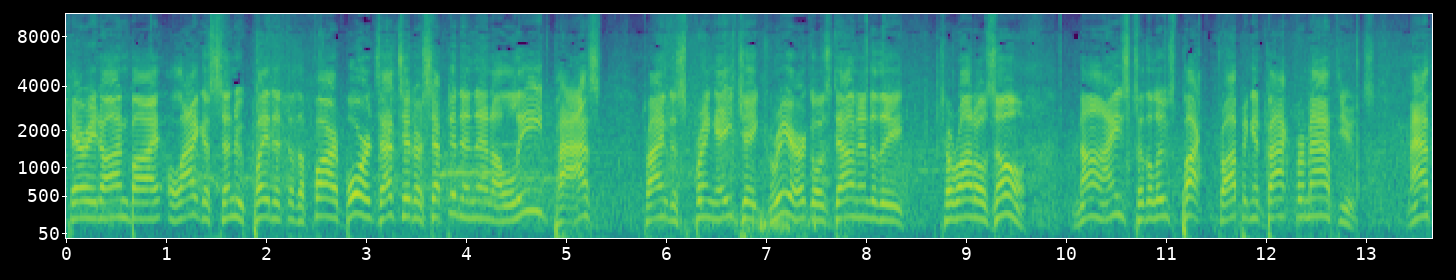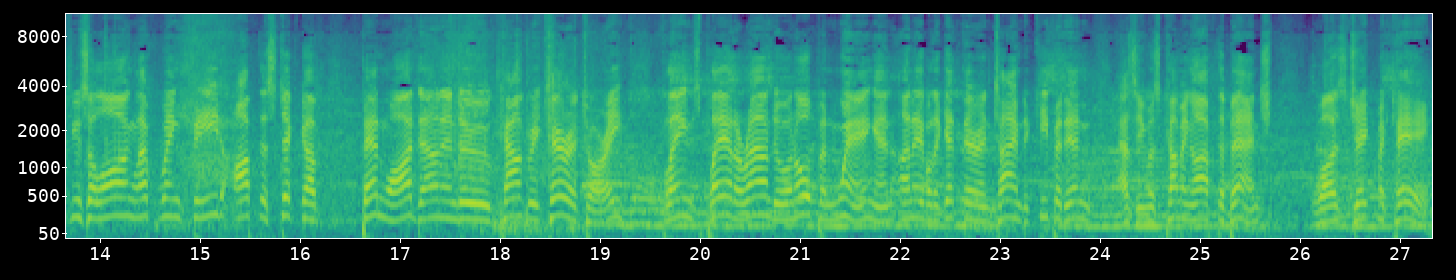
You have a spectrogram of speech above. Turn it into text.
Carried on by Lagesson, who played it to the far boards. That's intercepted, and then a lead pass trying to spring AJ Greer goes down into the Toronto zone. Knies to the loose puck, dropping it back for Matthews. Matthews a long left wing feed off the stick of Benoit down into Calgary territory. Flames play it around to an open wing and unable to get there in time to keep it in as he was coming off the bench was Jake McCabe.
